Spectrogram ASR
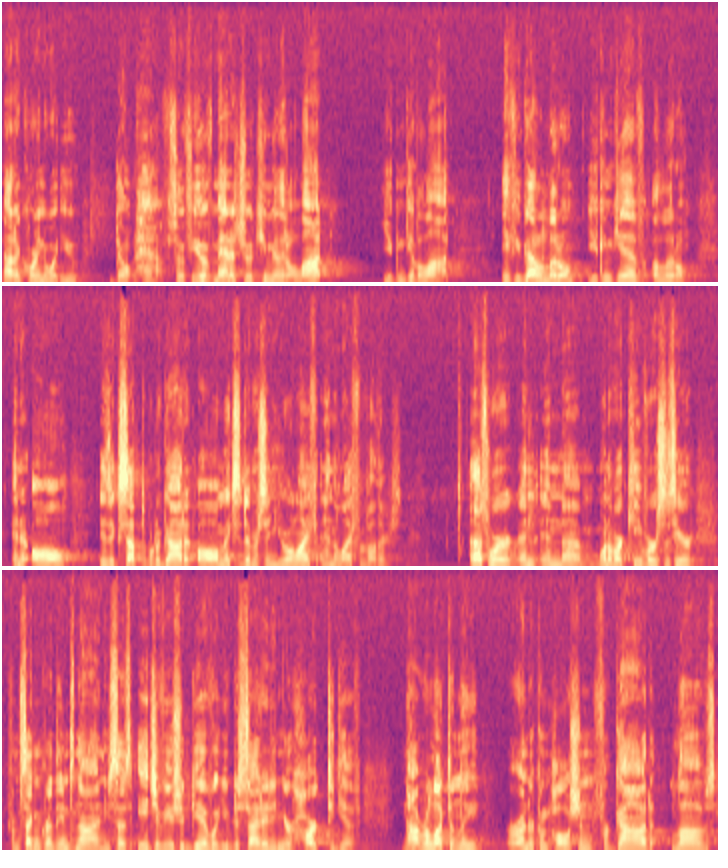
not according to what you don't have. So if you have managed to accumulate a lot, you can give a lot. If you've got a little, you can give a little. And it all is acceptable to God. It all makes a difference in your life and in the life of others. And that's where, in, in uh, one of our key verses here from 2 Corinthians 9, he says, Each of you should give what you've decided in your heart to give, not reluctantly or under compulsion, for God loves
